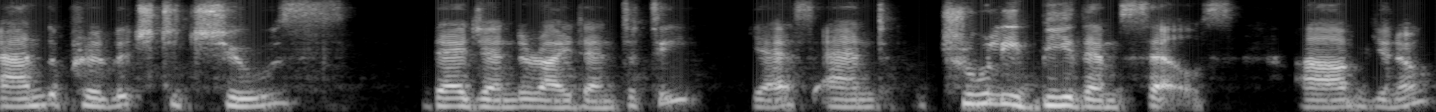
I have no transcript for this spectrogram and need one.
and the privilege to choose their gender identity, yes, and truly be themselves, um, you know,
